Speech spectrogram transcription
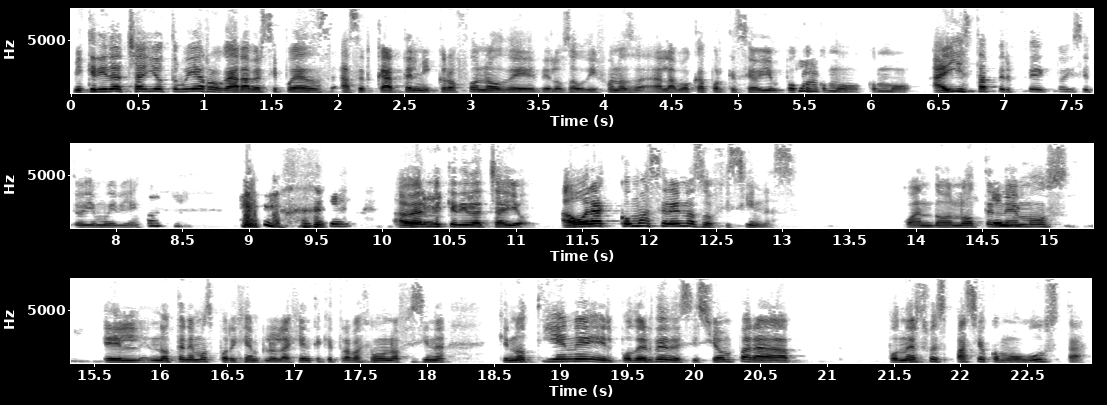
Mi querida Chayo, te voy a rogar a ver si puedes acercarte el micrófono de, los audífonos a la boca porque se oye un poco como, como, ahí está perfecto, ahí se te oye muy bien. a ver, mi querida Chayo, ahora, ¿cómo hacer en las oficinas? Cuando no tenemos el, no tenemos, por ejemplo, la gente que trabaja en una oficina que no tiene el poder de decisión para poner su espacio como gusta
